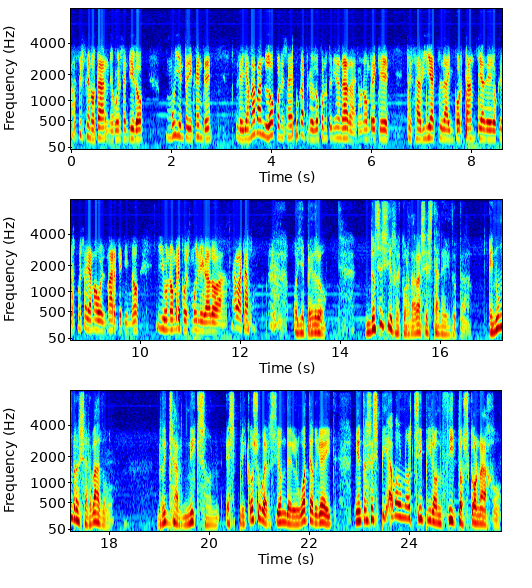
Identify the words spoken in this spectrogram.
hacerse notar en el buen sentido, muy inteligente, le llamaban loco en esa época, pero loco no tenía nada. Era un hombre que, que sabía la importancia de lo que después se ha llamado el marketing, ¿no? Y un hombre pues muy ligado a, a la casa. Oye, Pedro, no sé si recordarás esta anécdota. En un reservado, Richard Nixon explicó su versión del Watergate mientras espiaba unos chipironcitos con ajo.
